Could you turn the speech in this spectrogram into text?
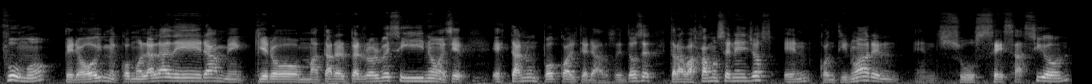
fumo, pero hoy me como la ladera, me quiero matar al perro del vecino, es decir, están un poco alterados. Entonces, trabajamos en ellos en continuar en, su cesación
